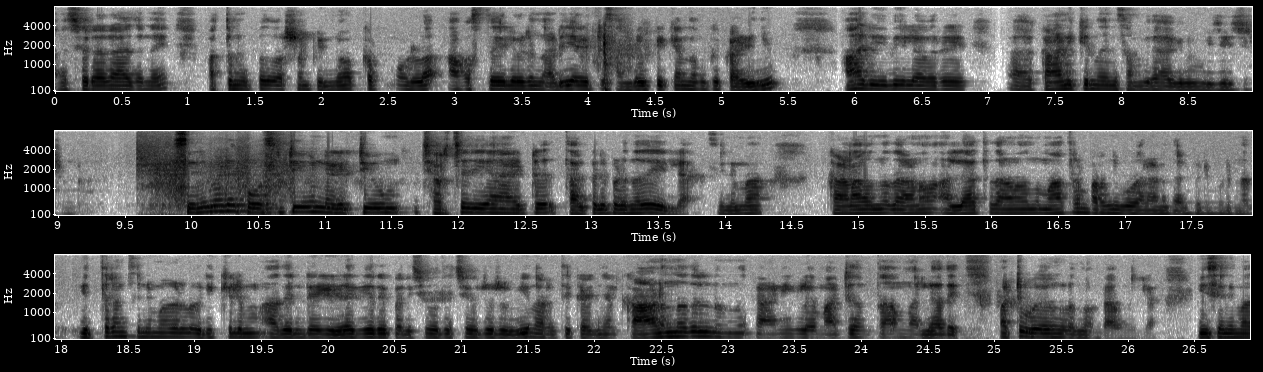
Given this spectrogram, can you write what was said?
അനശ്വരരാജനെ പത്ത് മുപ്പത് വർഷം പിന്നോക്കം ഉള്ള അവസ്ഥയിൽ ഒരു നടിയായിട്ട് സങ്കല്പിക്കാൻ നമുക്ക് കഴിഞ്ഞു. ആ രീതിയിൽ അവരെ കാണിക്കുന്നതിന് സംവിധായകനും വിജയിച്ചിട്ടുണ്ട്. സിനിമയുടെ പോസിറ്റീവും നെഗറ്റീവും ചർച്ച ചെയ്യാനായിട്ട് താല്പര്യപ്പെടുന്നതേ ഇല്ല സിനിമ കാണാവുന്നതാണോ അല്ലാത്തതാണോ എന്ന് മാത്രം പറഞ്ഞു പോകാനാണ് താല്പര്യപ്പെടുന്നത്. ഇത്തരം സിനിമകൾ ഒരിക്കലും അതിന്റെ ഇഴകേറി പരിശോധിച്ച് ഒരു റിവ്യൂ നടത്തി കഴിഞ്ഞാൽ കാണുന്നതിൽ നിന്ന് കാണികളെ മാറ്റി നിർത്താമെന്നല്ലാതെ മറ്റു ഉപയോഗങ്ങളൊന്നും ഉണ്ടാവുന്നില്ല. ഈ സിനിമ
